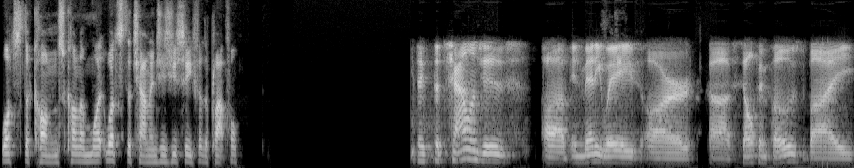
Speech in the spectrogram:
What's the cons column? What what's the challenges you see for the platform? The, challenges uh, in many ways are uh, self-imposed by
